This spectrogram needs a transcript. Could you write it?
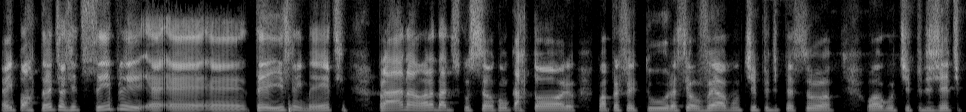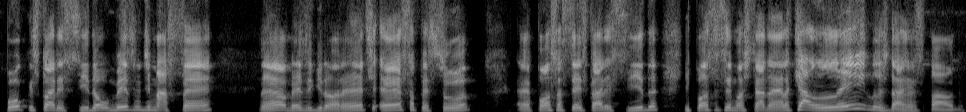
é importante a gente sempre é, é, é ter isso em mente para, na hora da discussão com o cartório, com a prefeitura, se houver algum tipo de pessoa ou algum tipo de gente pouco esclarecida ou mesmo de má fé, né, ou mesmo ignorante, é essa pessoa é, possa ser esclarecida e possa ser mostrada a ela que a lei nos dá respaldo,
